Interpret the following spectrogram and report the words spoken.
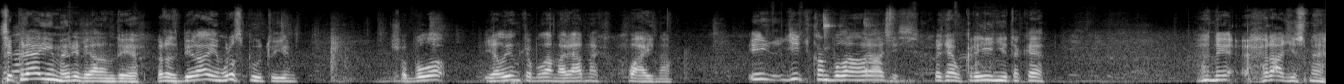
Цепляємо гірлянди, розбираємо, розпутуємо, щоб було, ялинка була нарядна, хвайна. І діткам була радість. Хоча в країні таке не радісне,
